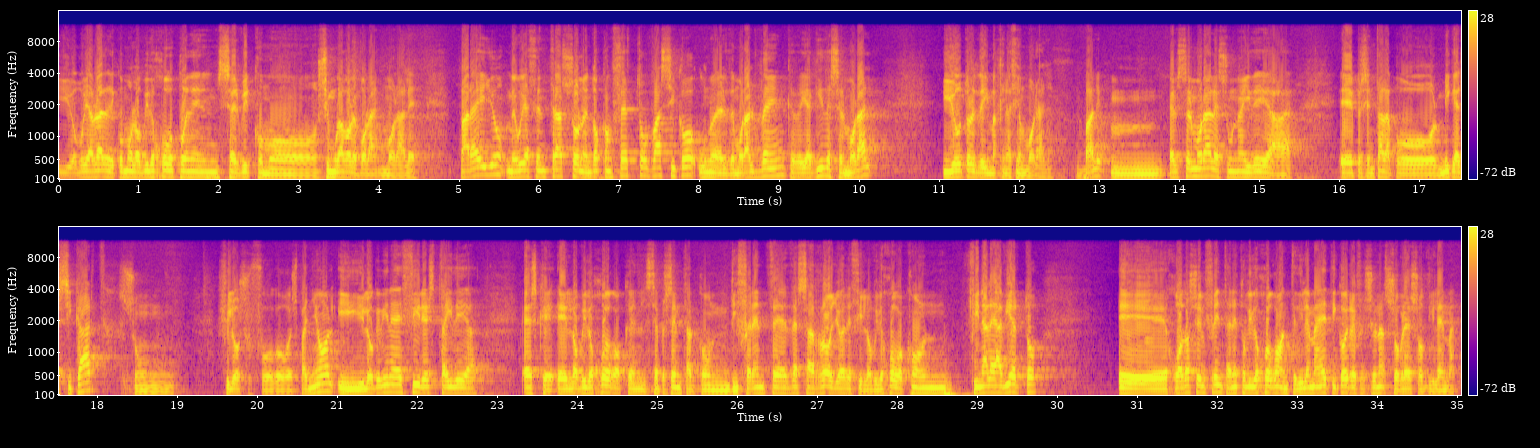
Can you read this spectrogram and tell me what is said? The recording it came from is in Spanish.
y os voy a hablar de cómo los videojuegos pueden servir como simuladores morales. Para ello me voy a centrar solo en dos conceptos básicos, uno es el de moral ven, que veis aquí, de ser moral, y otro es de imaginación moral. ¿vale? Mm, el ser moral es una idea eh, presentada por Miguel Sicard, es un filósofo español, y lo que viene a decir esta idea es que en los videojuegos que se presentan con diferentes desarrollos, es decir, los videojuegos con finales abiertos, eh, el jugador se enfrenta en estos videojuegos ante dilemas éticos y reflexiona sobre esos dilemas,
